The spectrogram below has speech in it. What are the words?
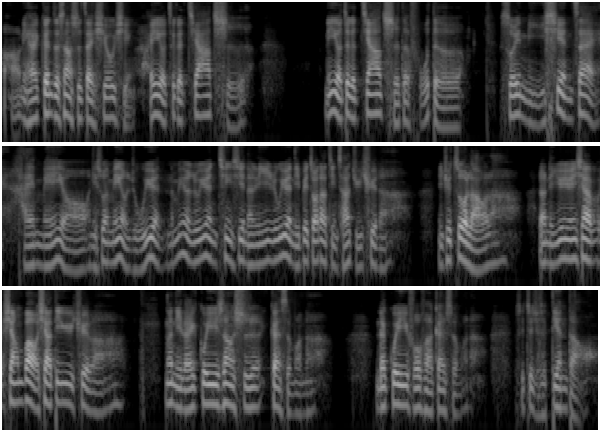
啊，你还跟着上师在修行，还有这个加持，你有这个加持的福德，所以你现在。还没有，你说没有如愿，那没有如愿庆幸呢？你如愿，你被抓到警察局去了，你去坐牢了，让你冤冤下相报，下地狱去了。那你来皈依上师干什么呢？你来皈依佛法干什么呢？所以这就是颠倒。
